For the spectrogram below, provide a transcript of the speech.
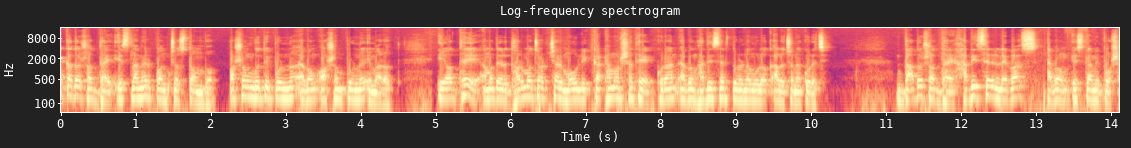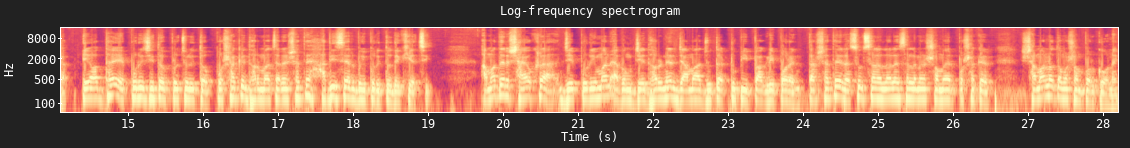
একাদশ অধ্যায়, ইসলামের পঞ্চস্তম্ভ অসঙ্গতিপূর্ণ এবং অসম্পূর্ণ ইমারত। এই অধ্যায়ে আমাদের ধর্মচর্চার মৌলিক কাঠামোর সাথে কোরআন এবং হাদিসের তুলনামূলক আলোচনা করেছে। দ্বাদশ অধ্যায়, হাদিসের লেবাস এবং ইসলামী পোশাক। এই অধ্যায়ে পরিচিত প্রচলিত পোশাকি ধর্মাচারের সাথে হাদিসের বৈপরীত্য দেখিয়েছি। আমাদের শায়করা যে পরিমাণ এবং যে ধরনের জামা, জুতা, টুপি, পাগড়ি পরেন, তার সাথে রসুল সাল্লাহ সাল্লামের সময়ের পোশাকের সামান্যতম সম্পর্কও নেই।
